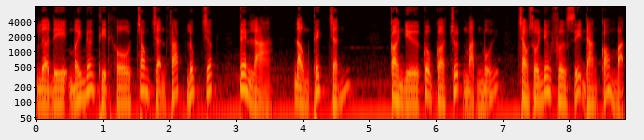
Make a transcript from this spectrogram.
lừa đi mấy miếng thịt khô trong trận pháp lúc trước, Tên là Đồng Thích Trấn Coi như cũng có chút mặt mũi Trong số những phương sĩ đang có mặt.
